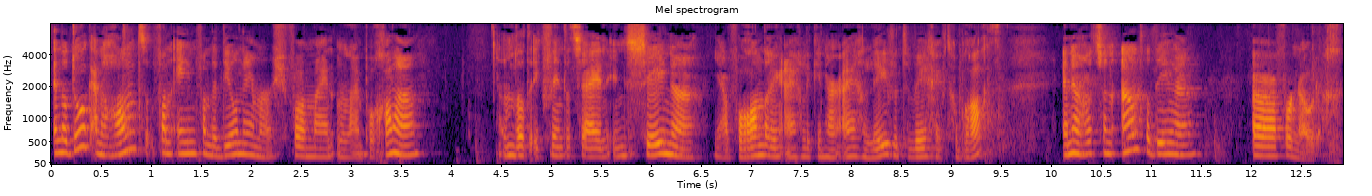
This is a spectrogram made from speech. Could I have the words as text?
en dat doe ik aan de hand van een van de deelnemers van mijn online programma. Omdat ik vind dat zij een insane ja, verandering eigenlijk in haar eigen leven teweeg heeft gebracht. En daar had ze een aantal dingen uh, voor nodig.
